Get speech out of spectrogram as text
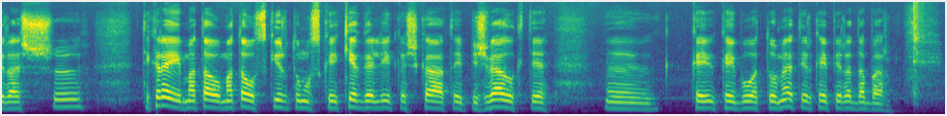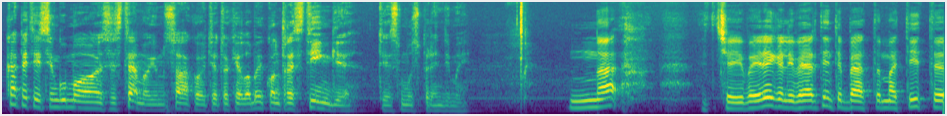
ir aš e, tikrai matau, matau skirtumus, kiek gali kažką taip išvelgti, e, kai, kai buvo tuomet ir kaip yra dabar. Ką apie teisingumo sistemą jums sako tie tokie labai kontrastingi teismų sprendimai? Na, čia įvairiai gali vertinti, bet matyti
